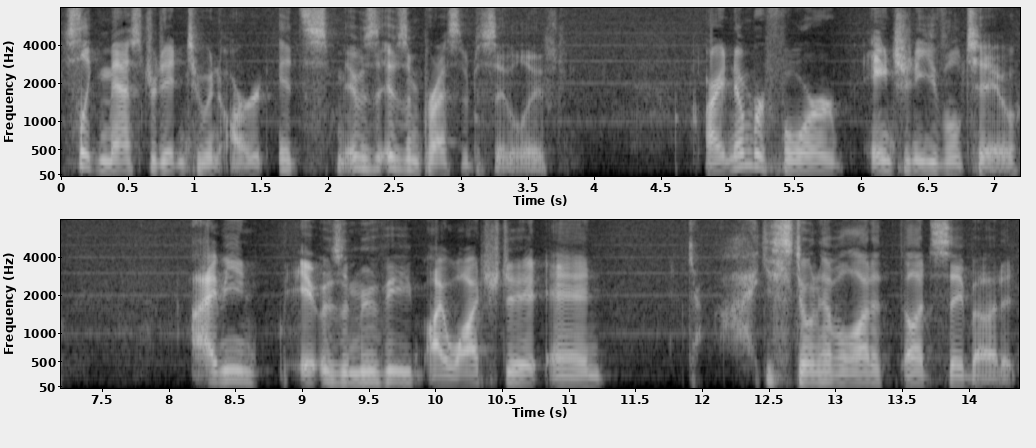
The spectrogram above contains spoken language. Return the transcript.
He's like mastered it into an art. It's it was it was impressive to say the least. All right, number four, Ancient Evil Two. I mean, it was a movie. I watched it, and I just don't have a lot of a lot to say about it.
